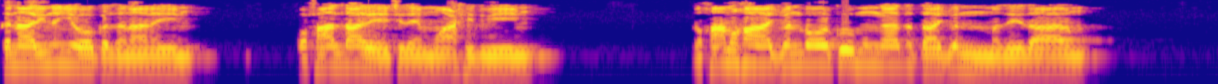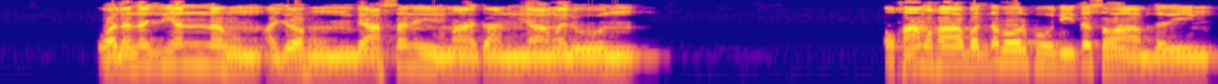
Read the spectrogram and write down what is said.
کناری نہیں ہو کزنا نہیں وہ حال دارے چرے معاہد ویم نخام خواہ جون بور منگا دتا جون مزیدار۔ ولنجزينهم أجرهم بأحسن ما كانوا يعملون۔ او خامخا بدبور کو دیتا ثواب دریم۔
